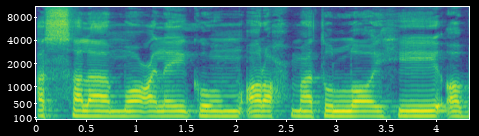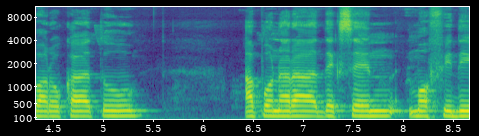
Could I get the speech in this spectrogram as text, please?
আসসালামু আলাইকুম আরহামাতুল্লাহি অবরকাতু আপনারা দেখছেন মফিদি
